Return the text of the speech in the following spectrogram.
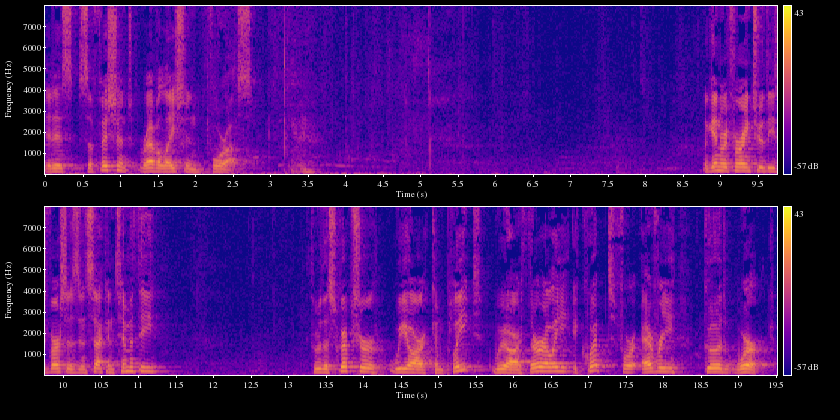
It is sufficient revelation for us. Again, referring to these verses in 2 Timothy, through the scripture we are complete, we are thoroughly equipped for every good work.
